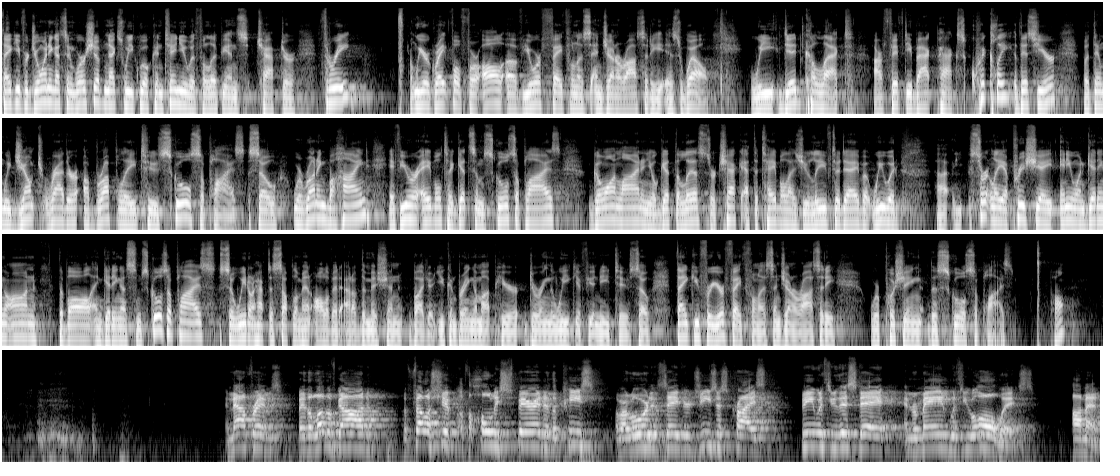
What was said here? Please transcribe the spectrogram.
Thank you for joining us in worship. Next week, we'll continue with Philippians chapter 3. We are grateful for all of your faithfulness and generosity as well. We did collect our 50 backpacks quickly this year, but then we jumped rather abruptly to school supplies. So we're running behind. If you are able to get some school supplies, go online and you'll get the list or check at the table as you leave today. But we would uh, certainly appreciate anyone getting on the ball and getting us some school supplies so we don't have to supplement all of it out of the mission budget. You can bring them up here during the week if you need to. So thank you for your faithfulness and generosity. We're pushing the school supplies. Paul? And now, friends, may the love of God, the fellowship of the Holy Spirit, and the peace of our Lord and Savior Jesus Christ be with you this day and remain with you always. Amen.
